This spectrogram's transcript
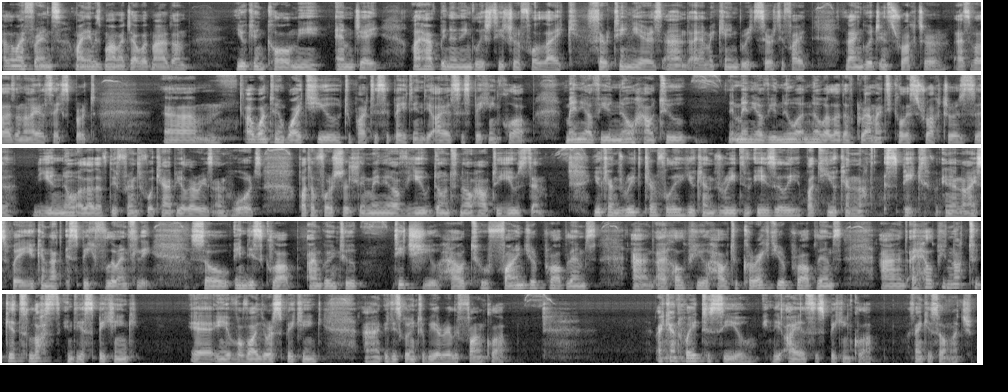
Hello, my friends. My name is Mohammad Jawad Maradan. You can call me MJ. I have been an English teacher for like 13 years and I am a Cambridge certified language instructor as well as an IELTS expert. Um, I want to invite you to participate in the IELTS speaking club. Many of you know how to, many of you know, know a lot of grammatical structures, uh, you know a lot of different vocabularies and words, but unfortunately, many of you don't know how to use them. You can read carefully, you can read easily, but you cannot speak in a nice way. You cannot speak fluently. So, in this club, I'm going to teach you how to find your problems and I help you how to correct your problems and I help you not to get lost in the speaking uh, while you're speaking and it is going to be a really fun club. I can't wait to see you in the IELTS speaking club. Thank you so much.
